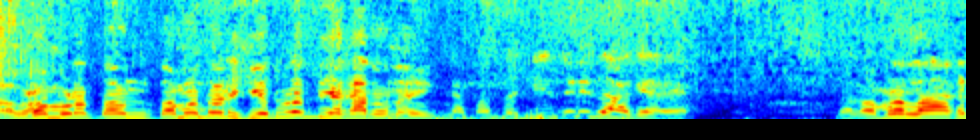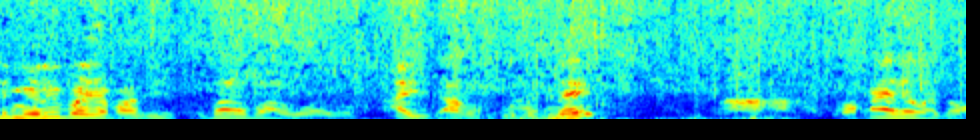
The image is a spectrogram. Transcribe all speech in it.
હમણાં મોટો તમ તમે તો શેદડો જ દેખાતો નહીં. મને તો શેદડી લાગે. હમણાં લાકડી મેળવી પડશે પાછી. આવી રાખો શું નહીં? પોકાય હવે તો.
